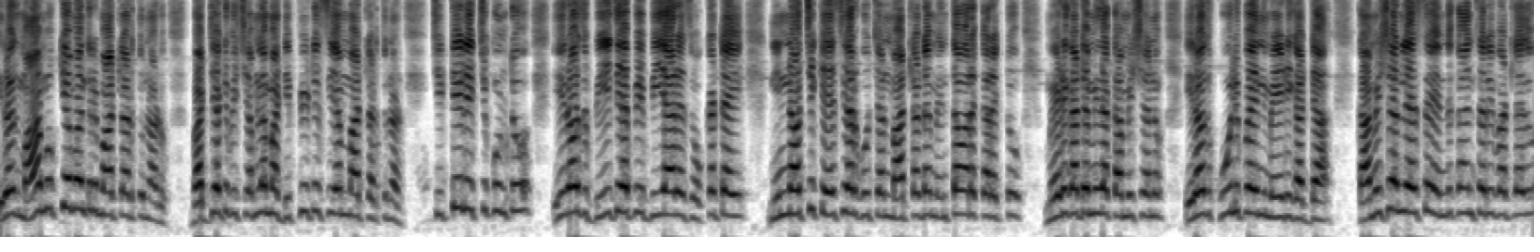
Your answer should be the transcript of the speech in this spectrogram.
ఈరోజు మా ముఖ్యమంత్రి మాట్లాడుతున్నాడు. బడ్జెట్ విషయంలో మా డిప్యూటీ సీఎం మాట్లాడుతున్నాడు. చిట్టీలు ఇచ్చుకుంటూ ఈరోజు బీజేపీ బీఆర్ఎస్ ఒక్కటై నిన్న వచ్చి కేసీఆర్ కూర్చొని మాట్లాడడం ఎంతవరకు కరెక్టు? మేడిగడ్డ మీద కమిషన్. ఈరోజు కూలిపోయింది మేడిగడ్డ. కమిషన్లు వేస్తే ఎందుకు ఆన్సర్ ఇవ్వట్లేదు?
